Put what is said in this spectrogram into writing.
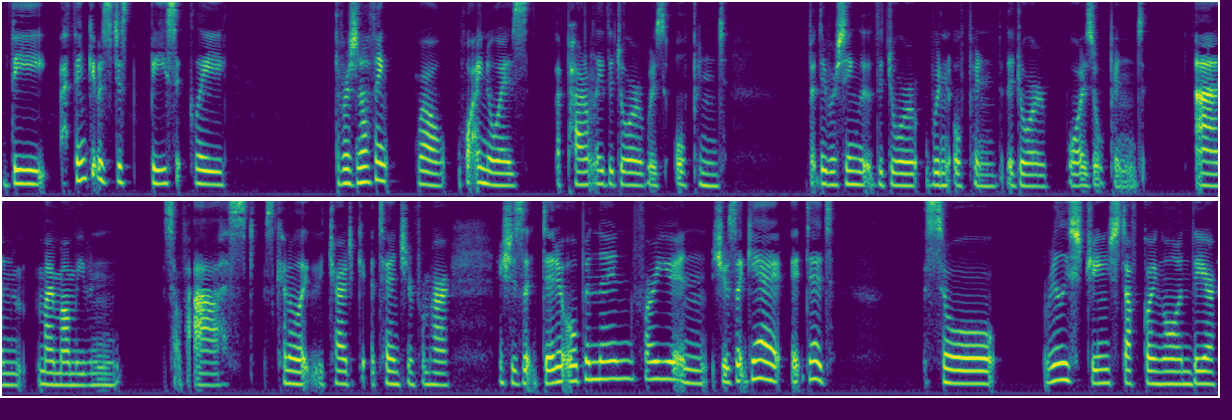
they, I think it was just basically, there was nothing well, what I know is apparently the door was opened, but they were saying that the door wouldn't open, but the door was opened. And my mum even sort of asked, it's kind of like they tried to get attention from her. And she's like, Did it open then for you? And she was like, Yeah, it did. So, really strange stuff going on there.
